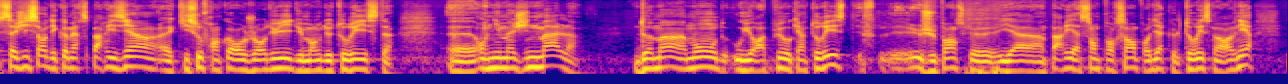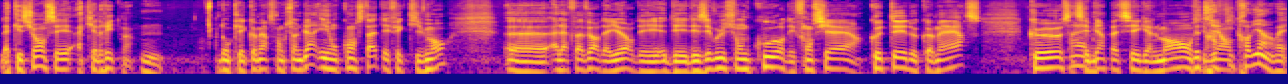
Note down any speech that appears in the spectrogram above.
S'agissant des commerces parisiens qui souffrent encore aujourd'hui du manque de touristes, on imagine mal demain un monde où il n'y aura plus aucun touriste, je pense qu'il y a un pari à 100% pour dire que le tourisme va revenir. La question, c'est à quel rythme? Hmm. Donc les commerces fonctionnent bien et on constate effectivement, euh, à la faveur d'ailleurs des, des, des, évolutions de cours des foncières côté de commerce, que ça s'est bien passé également. Le trafic revient, ouais.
